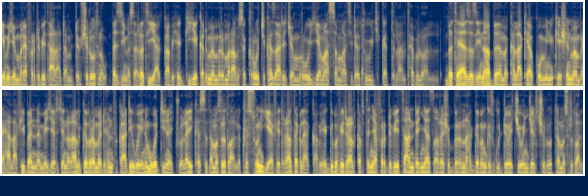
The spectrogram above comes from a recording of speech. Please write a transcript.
የመጀመሪያ ፍርድ ቤት አራዳ ምድብ ችሎት ነው። በዚህ መሰረት የአቃቢ ሕግ የቅድመ ምርመራ ምስክሮች ከዛሬ ጀምሮ የማሰማት ሂደቱ ይቀጥላል ተብሏል። በተያያዘ ዜና በመከላከያ ኮሚኒኬሽን መምሪያ ኃላፊ በነ ሜጀር ጀኔራል ገብረ መድህን ፍቃዴ ወይንም ወዲ ነጮ ላይ ክስ ተመስርቷል። ክሱን የፌዴራል ጠቅላይ አቃቢ ሕግ በፌዴራል ከፍተኛ ፍርድ ቤት አንደኛ ጸረ ሽብርና ህገ መንግስት ጉዳዮች የወንጀል ችሎት ተመስርቷል።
